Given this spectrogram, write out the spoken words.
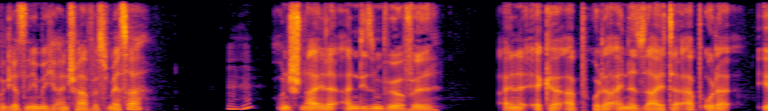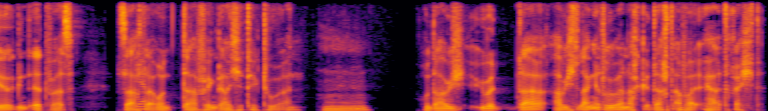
Und jetzt nehme ich ein scharfes Messer Mhm. und schneide an diesem Würfel eine Ecke ab oder eine Seite ab oder irgendetwas, sagt Ja. er. Und da fängt Architektur an. Mhm. Und da habe ich über, da habe ich lange drüber nachgedacht, aber er hat recht.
